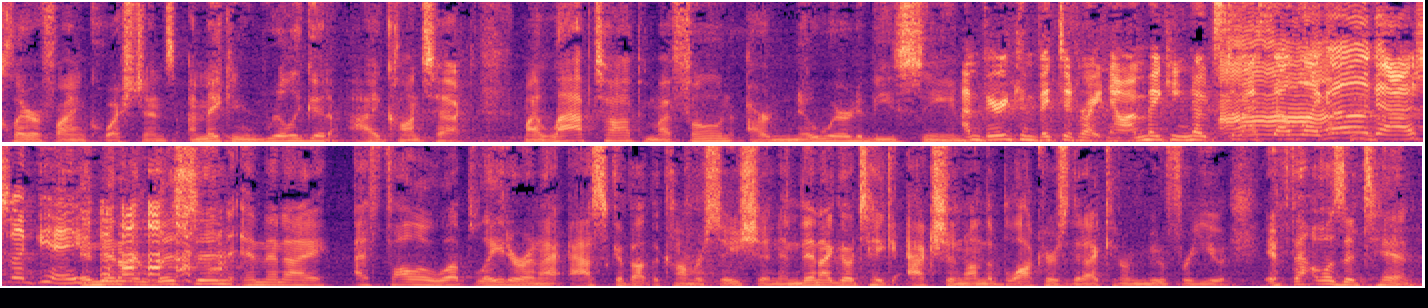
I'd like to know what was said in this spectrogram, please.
clarifying questions, I'm making really good eye contact. My laptop and my phone are nowhere to be seen. I'm very convicted right now. I'm making notes to myself, like, ah. oh gosh, okay. and then I listen and then I, I follow up later and I ask about the conversation and then I go take action on the blockers that I can remove for you. If that was a 10,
